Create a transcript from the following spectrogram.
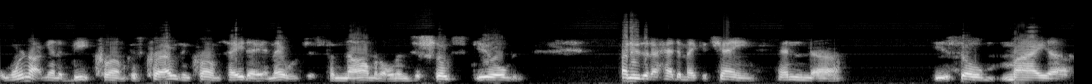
we're not going to beat Krum because I was in Krum's heyday and they were just phenomenal and just so skilled. And I knew that I had to make a change. And, uh, so my, uh,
